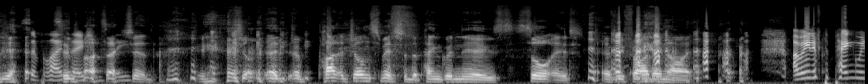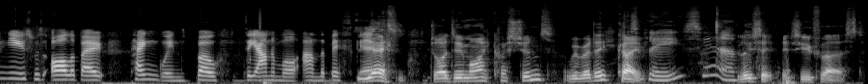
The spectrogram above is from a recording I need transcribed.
Yeah, Civilization. Civilization. A, a pint of John Smith's and the Penguin News sorted every Friday night. I mean, if the Penguin News was all about penguins, both the animal and the biscuit. Yes. Shall I do my questions? Are we ready? Okay. please, yeah. Lucy, it's you first.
